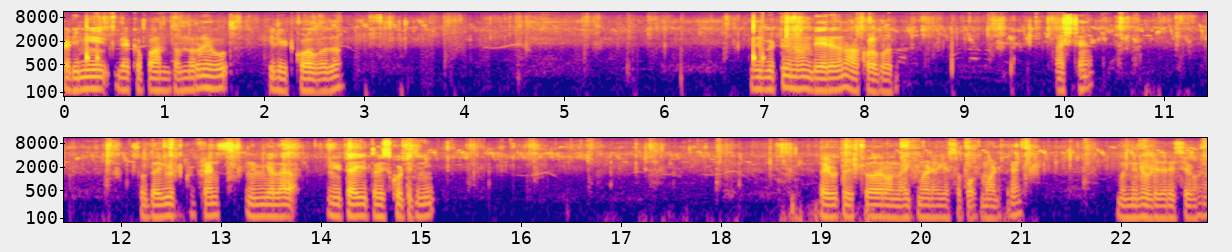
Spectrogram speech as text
ಕಡಿಮೆ ಬೇಕಪ್ಪ ಅಂತಂದ್ರೂ ನೀವು ಇಲ್ಲಿ ಇಟ್ಕೊಳ್ಬೋದು. ಇದು ಬಿಟ್ಟು ಇನ್ನೊಂದು ಬೇರೆದನ್ನು ಹಾಕ್ಕೊಳ್ಬೋದು ಅಷ್ಟೇ. ಸೊ ದಯವಿಟ್ಟು ಫ್ರೆಂಡ್ಸ್ ನಿಮಗೆಲ್ಲ ನೀಟಾಗಿ ತಿಳಿಸ್ಕೊಟ್ಟಿದ್ದೀನಿ. ದಯವಿಟ್ಟು ಇಷ್ಟು ಆದರೂ ಒಂದು ಲೈಕ್ ಮಾಡಿ, ಹಾಗೆ ಸಪೋರ್ಟ್ ಮಾಡಿ ಫ್ರೆಂಡ್ಸ್ ಮುಂದಿನ ವಿಡಿಯೋದಲ್ಲಿ ಸಿಗೋಣ.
